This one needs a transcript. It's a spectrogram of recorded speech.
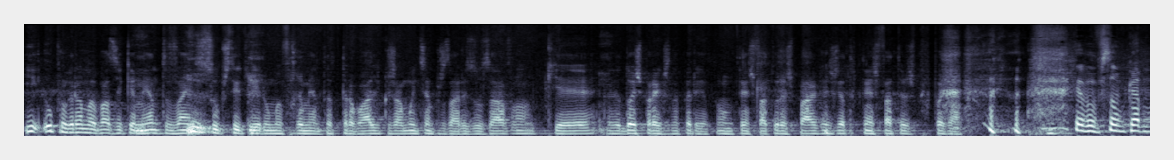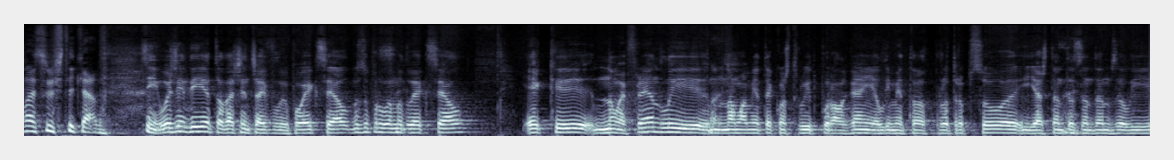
E o programa basicamente vem substituir uma ferramenta de trabalho que já muitos empresários usavam, que é eh, dois pregos na parede, um que tem as faturas pagas e outro que tem as faturas por pagar. é uma versão um bocado mais sofisticada. Sim, hoje em dia toda a gente já evoluiu para o Excel, mas o problema Sim. do Excel é que não é friendly, normalmente é construído por alguém, alimentado por outra pessoa e às tantas é. andamos ali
